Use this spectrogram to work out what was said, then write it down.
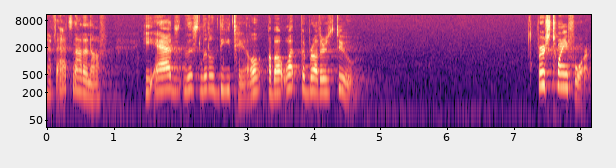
And if that's not enough, he adds this little detail about what the brothers do. Verse 24.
